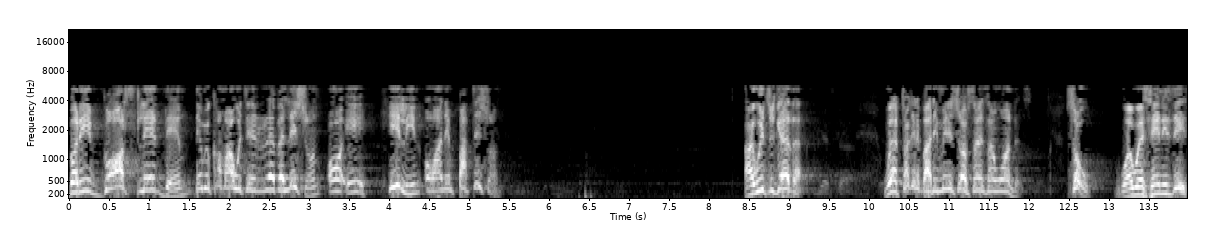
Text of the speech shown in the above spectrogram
But if God slayed them, they will come out with a revelation or a healing or an impartation. Are we together? Yes, we are talking about the ministry of signs and wonders. So, what we're saying is this.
